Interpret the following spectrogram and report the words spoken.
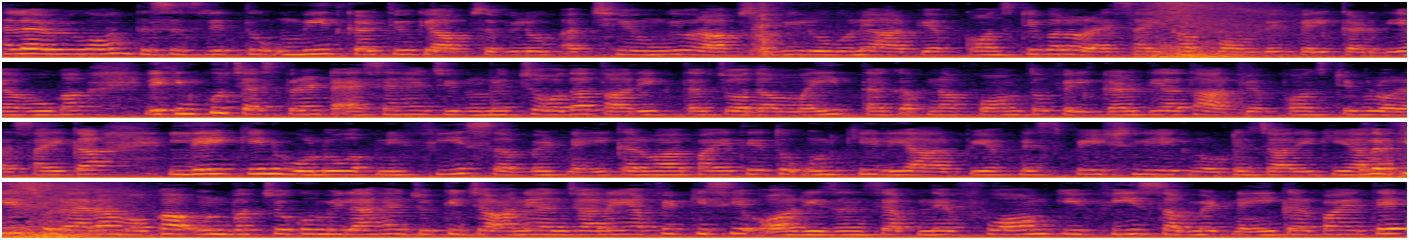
Hello everyone this is Ritu उम्मीद करती हूँ कि आप सभी लोग अच्छे होंगे और आप सभी लोगों ने आरपीएफ कांस्टेबल और एसआई का फॉर्म भी फिल कर दिया होगा। लेकिन कुछ एस्पिरेंट ऐसे हैं जिन्होंने 14 तारीख तक 14 मई तक अपना फॉर्म तो फिल कर दिया था आरपीएफ कांस्टेबल और एसआई का, लेकिन वो लोग अपनी फ़ीस सबमिट नहीं करवा पाए थे तो उनके लिए आरपीएफ ने स्पेशली एक नोटिस जारी किया मतलब ये सुनहरा मौका उन बच्चों को मिला है जो कि जाने अनजाने या फिर किसी और रीजन से अपने फॉर्म की फ़ीस सबमिट नहीं कर पाए थे।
